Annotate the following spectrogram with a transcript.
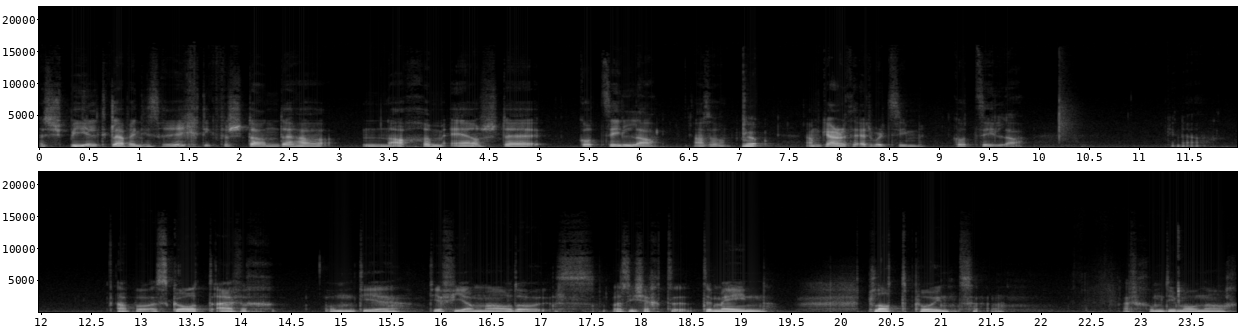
es spielt, glaube ich, wenn ich es richtig verstanden habe, nach dem ersten Godzilla. Also ja. Am Gareth Edwards im Godzilla. Genau. Aber es geht einfach um die, die Firma oder es- was ist echt der, Main Plotpoint? Einfach um die Monarch.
